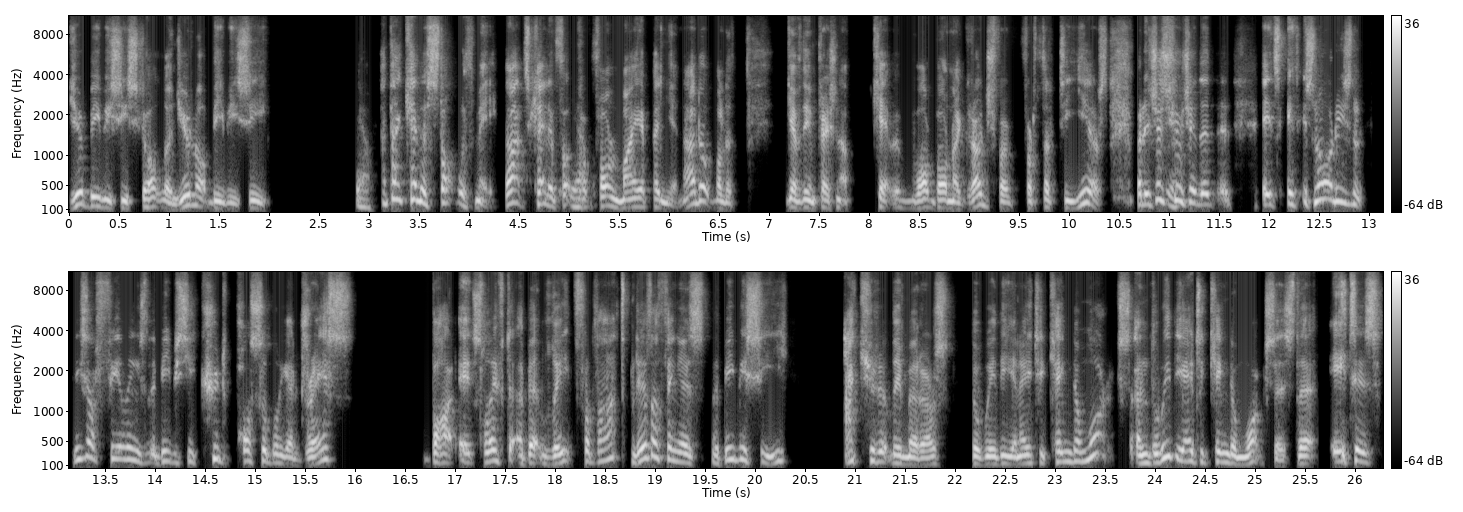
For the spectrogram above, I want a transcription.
you're BBC Scotland. You're not BBC." Yeah. And that kind of stuck with me. That's kind of yeah. formed my opinion. I don't want to give the impression I've kept, borne a grudge for, for 30 years. But it just shows you that uh, it's, it's not a reason. These are feelings that the BBC could possibly address, but it's left it a bit late for that. The other thing is the BBC accurately mirrors the way the United Kingdom works. And the way the United Kingdom works is that it is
